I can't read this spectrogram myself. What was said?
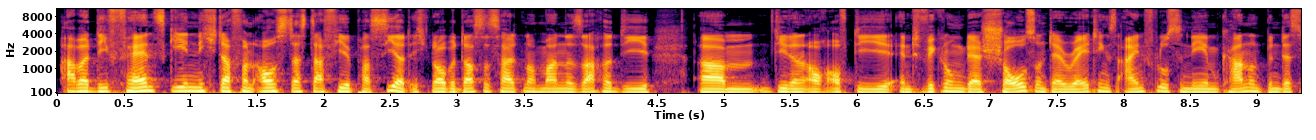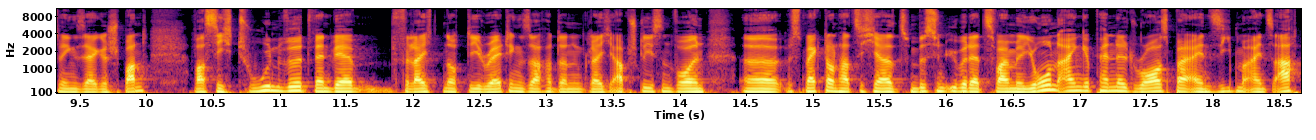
aber die Fans gehen nicht davon aus, dass da viel passiert. Ich glaube, das ist halt nochmal eine Sache, die, ähm, die dann auch auf die Entwicklung der Shows und der Ratings Einfluss nehmen kann und bin deswegen sehr gespannt, was sich tun wird, wenn wir vielleicht noch die Rating-Sache dann gleich abschließen wollen. Äh, SmackDown hat sich ja so ein bisschen über der 2 Millionen eingependelt, Raw ist bei 1,718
